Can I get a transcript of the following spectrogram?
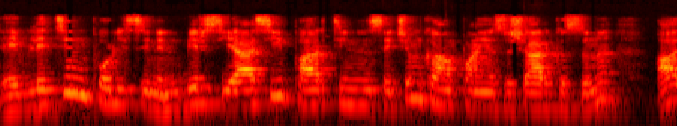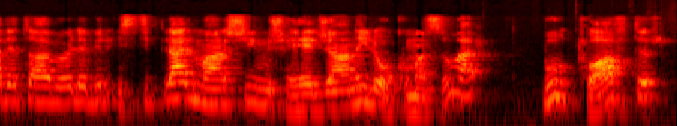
devletin polisinin bir siyasi partinin seçim kampanyası şarkısını adeta böyle bir istiklal marşıymış heyecanıyla okuması var. Bu tuhaftır.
